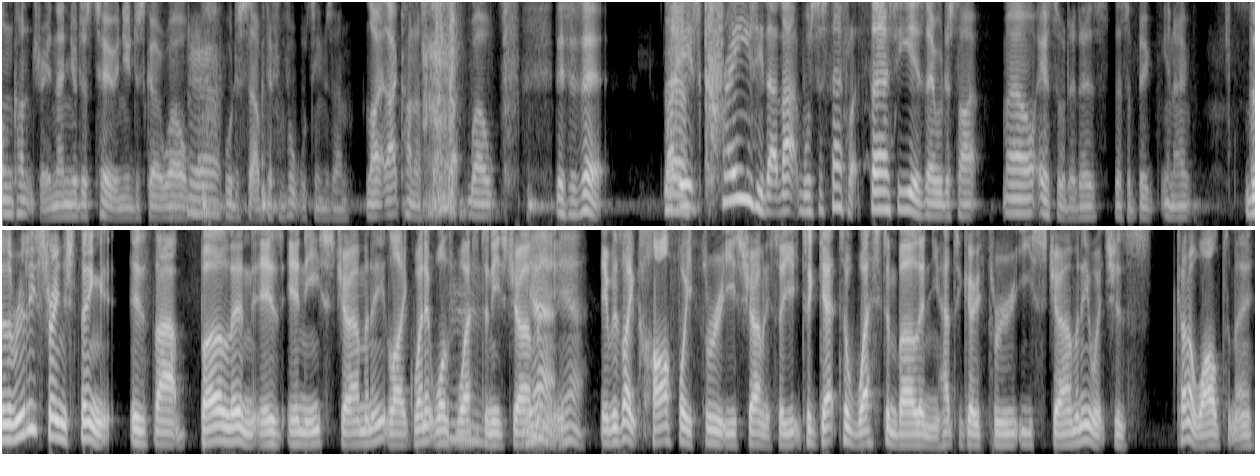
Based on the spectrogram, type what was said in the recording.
one country, and then you're just two, and you just go, well, Yeah. we'll just set up different football teams then. Like that kind of stuff. Like, well, pff, this is it. Like Yeah. it's crazy that that was just there for like thirty years. They were just like, well, it's what it is. There's a big, you know. the really strange thing is that berlin is in east germany like when it was west and east germany Mm. yeah. it was like halfway through east germany so you, to get to western berlin you had to go through east germany which is kind of wild to me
